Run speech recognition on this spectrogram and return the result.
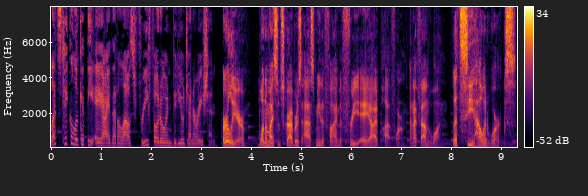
let's take a look at the AI that allows free photo and video generation. Earlier, one of my subscribers asked me to find a free AI platform, and I found one. Let's see how it works.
